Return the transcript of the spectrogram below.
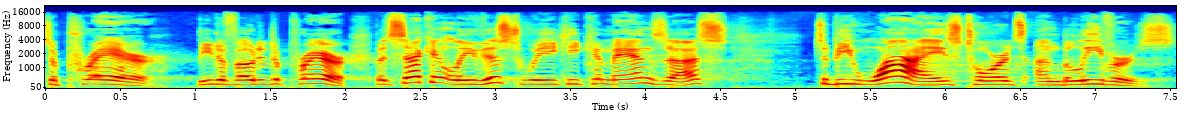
to prayer. Be devoted to prayer. But secondly, this week, he commands us to be wise towards unbelievers.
